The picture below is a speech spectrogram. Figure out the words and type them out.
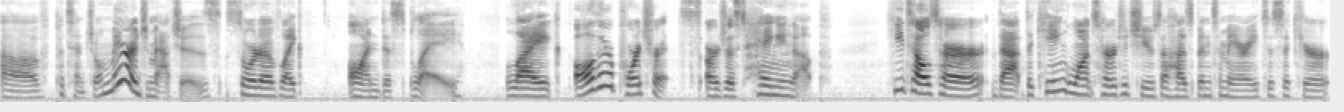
of potential marriage matches, sort of like on display. Like, all their portraits are just hanging up. He tells her that the king wants her to choose a husband to marry to secure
